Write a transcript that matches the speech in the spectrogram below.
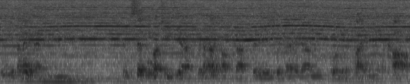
and you get the hang of it. But it's certainly much easier with a helicopter than it is with a, um, or with a plane or a car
